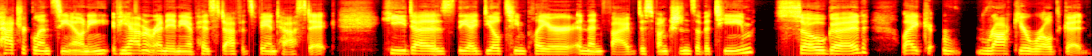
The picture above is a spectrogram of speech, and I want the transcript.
Patrick Lencioni. If you haven't read any of his stuff, it's fantastic. He does the ideal team player and then five dysfunctions of a team. So good, like rock your world good.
